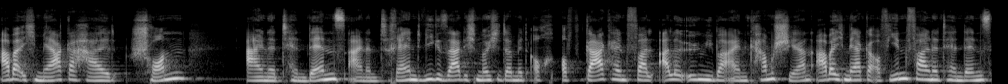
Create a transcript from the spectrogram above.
aber ich merke halt schon, eine Tendenz, einen Trend. Wie gesagt, ich möchte damit auch auf gar keinen Fall alle irgendwie bei einen Kamm scheren, aber ich merke auf jeden Fall eine Tendenz,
